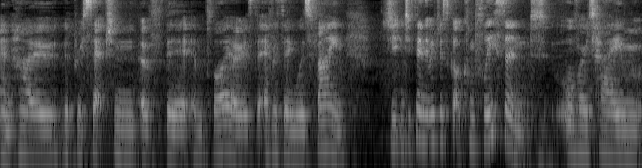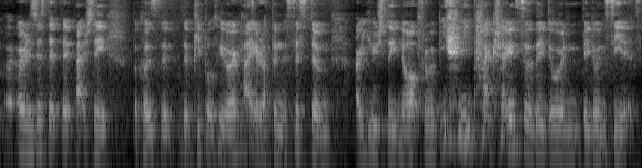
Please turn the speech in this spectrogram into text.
and how the perception of the employers that everything was fine. Do you, do you think that we've just got complacent over time, or is just that that actually because the, the people who are higher up in the system are usually not from a BME background, so they don't they don't see it?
